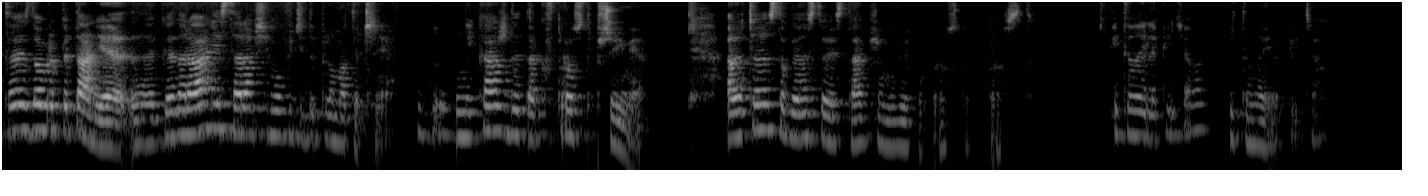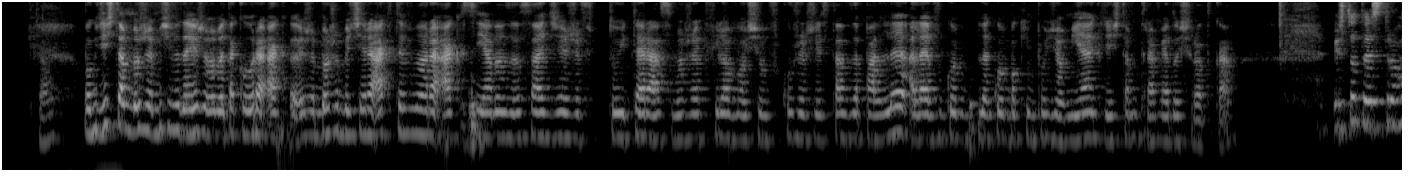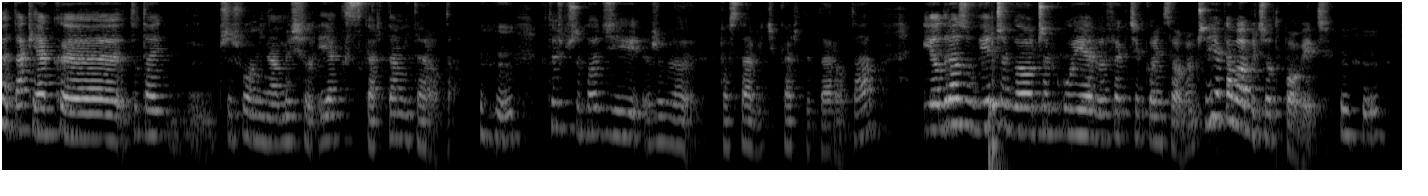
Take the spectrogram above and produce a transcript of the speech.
To jest dobre pytanie. Generalnie staram się mówić dyplomatycznie. Mhm. Nie każdy tak wprost przyjmie. Ale często, gęsto jest tak, że mówię po prostu wprost. I to najlepiej działa. I to najlepiej działa. Tak. Bo gdzieś tam może mi się wydaje, że mamy taką reak- że może być reaktywna reakcja na zasadzie, że w tu i teraz może chwilowo się wkurzysz, jest stan zapalny, ale w głęb- na głębokim poziomie gdzieś tam trafia do środka. Wiesz co, to jest trochę tak jak e, tutaj przyszło mi na myśl, jak z kartami tarota. Ktoś przychodzi, żeby postawić karty tarota i od razu wie, czego oczekuje w efekcie końcowym, czyli jaka ma być odpowiedź.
